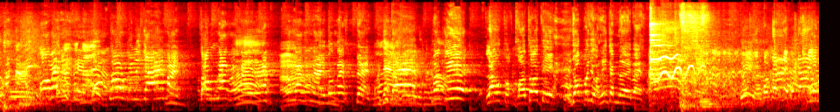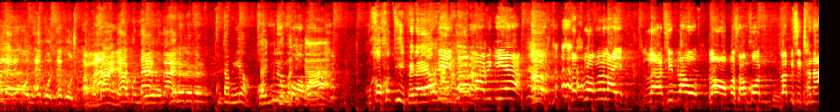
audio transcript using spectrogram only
อยากได้อยู่ข้างในโอ้ไม่ได้ข้างในเพิ่มกติกาให้ใหม่ ต้องนั่งข้างในนะต้องนั่งข้างในต้องนั่งข้างในแต่เมื่อกี้เราขอโทษทียกประโยชน์ให้จำเลยไปผมได้ผมได้ไม่ได้ให้คุณให้คุณให้คุณผมได้เนี่ยคุณได้คุณได้คุณทำอย่างนี้เหรอผมลืมบอกว่าเขาเขาถีบไปแล้วทีมเรามาเมื่อกี้อะลงไม่เป็นไรเราทีมเราเราออกมาสองคน เรามีสิทธิชนะ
